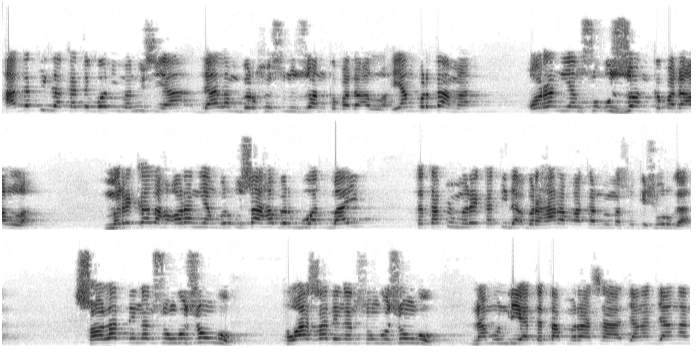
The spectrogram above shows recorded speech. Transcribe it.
Ada tiga kategori manusia dalam berhusnuzon kepada Allah. Yang pertama, orang yang suuzon kepada Allah. Mereka lah orang yang berusaha berbuat baik, tetapi mereka tidak berharap akan memasuki surga. Salat dengan sungguh-sungguh, puasa dengan sungguh-sungguh, namun dia tetap merasa jangan-jangan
